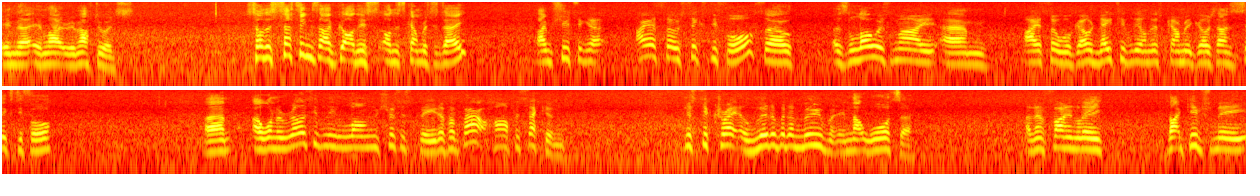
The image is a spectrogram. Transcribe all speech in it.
in, uh, in Lightroom afterwards. So the settings I've got on this, on this camera today, I'm shooting at ISO 64, so as low as my um, ISO will go, natively on this camera it goes down to 64. Um, I want a relatively long shutter speed of about half a second, just to create a little bit of movement in that water and then finally that gives me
